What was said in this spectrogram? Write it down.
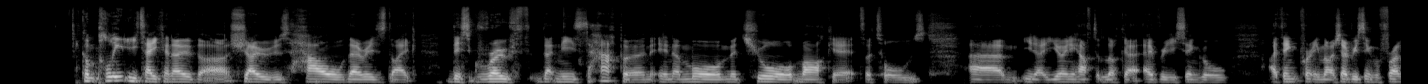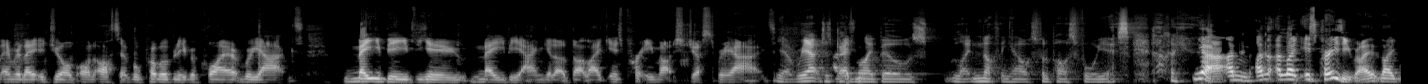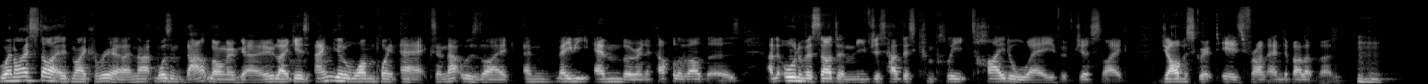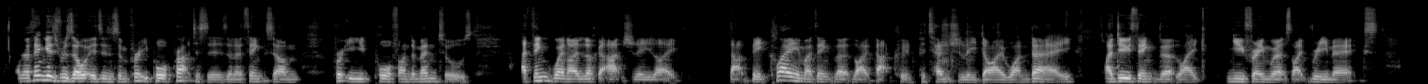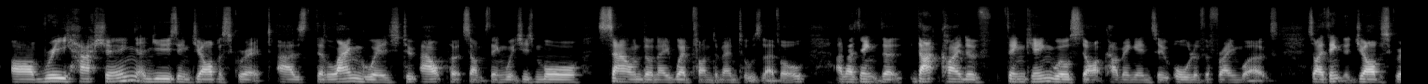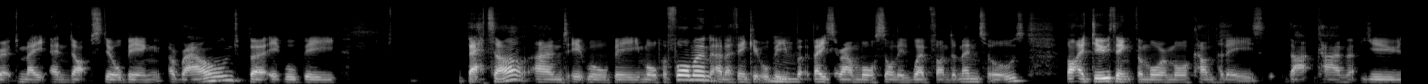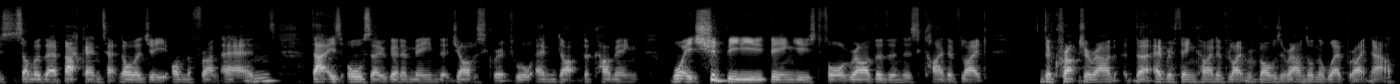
completely taken over shows how there is like this growth that needs to happen in a more mature market for tools. Um, you know, you only have to look at every single, I think pretty much every single front end related job on Otta will probably require React maybe Vue, maybe Angular, but like it's pretty much just React. Yeah, React has paid my bills like nothing else for the past four years. yeah, and, and, and, like it's crazy, right? Like when I started my career, and that wasn't that long ago. Like it's Angular 1.x, and that was like, and maybe Ember and a couple of others, and all of a sudden you've just had this complete tidal wave of just like JavaScript is front end development. Mm-hmm. And I think it's resulted in some pretty poor practices, and I think some pretty poor fundamentals. I think when I look at actually like that big claim, I think that like that could potentially die one day. I do think that like new frameworks like Remix are rehashing and using JavaScript as the language to output something which is more sound on a web fundamentals level. And I think that that kind of thinking will start coming into all of the frameworks. So I think that JavaScript may end up still being around, but it will be better and it will be more performant and i think it will be mm. based around more solid web fundamentals. But i do think for more and more companies that can use some of their back end technology on the front end that is also going to mean that javascript will end up becoming what it should be being used for rather than as kind of like the crutch around that everything kind of like revolves around on the web right now.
